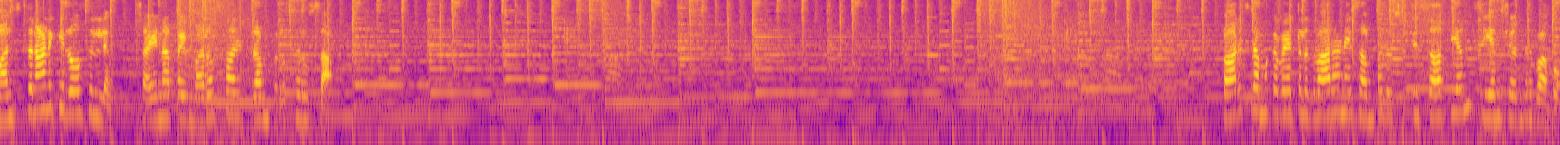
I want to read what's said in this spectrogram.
మంచితనానికి రోజులు లేవు. చైనాపై మరోసారి ట్రంప్ రుసరుసా. పారిశ్రామికవేత్తల ద్వారానే సంపద సృష్టి సాధ్యం సీఎం చంద్రబాబు.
